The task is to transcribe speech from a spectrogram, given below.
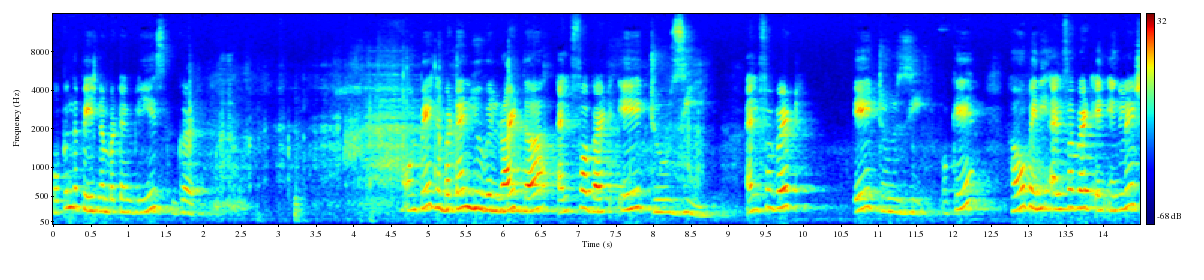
Open the page number 10 please. Good on page number 10 you will write the alphabet A to Z. Alphabet A to Z okay? How many alphabet in English?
